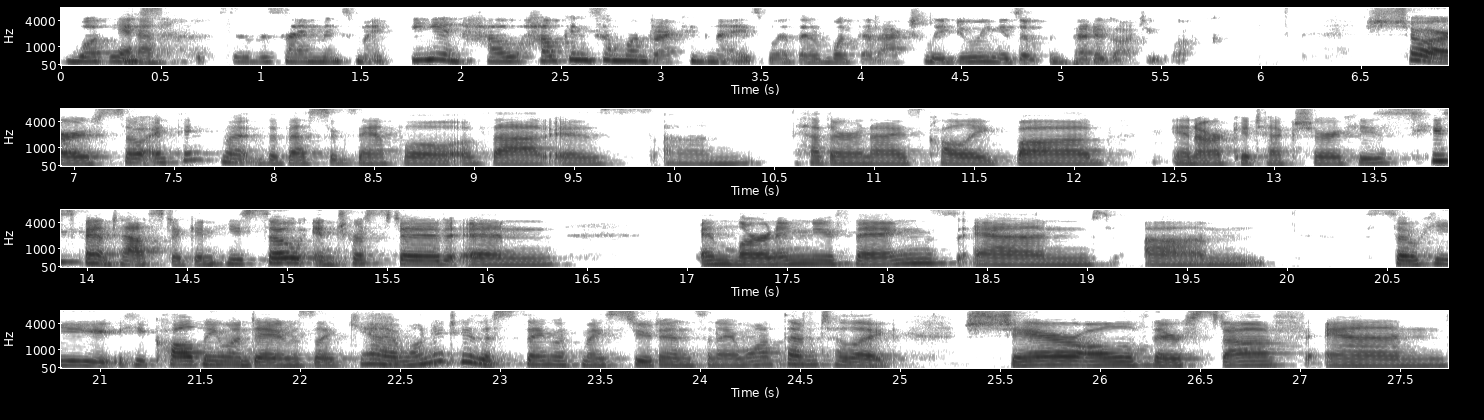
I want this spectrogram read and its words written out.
what Yeah. these types of assignments might be and how, how can someone recognize whether what they're actually doing is open pedagogy work? Sure. So I think the best example of that is um, Heather and I's colleague Bob in architecture. He's he's fantastic, and he's so interested in in learning new things. And um, so he he called me one day and was like, "Yeah, I want to do this thing with my students, and I want them to like share all of their stuff. And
